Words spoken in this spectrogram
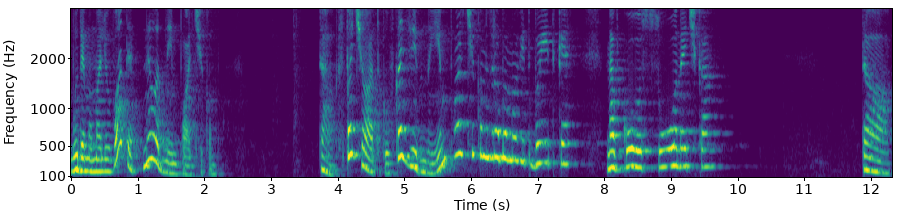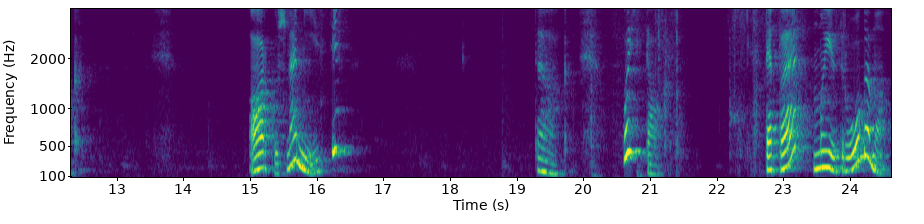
Будемо малювати не одним пальчиком. Так, спочатку вказівним пальчиком зробимо відбитки навколо сонечка. Так. Аркуш на місці. Так. Ось так. Тепер ми зробимо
